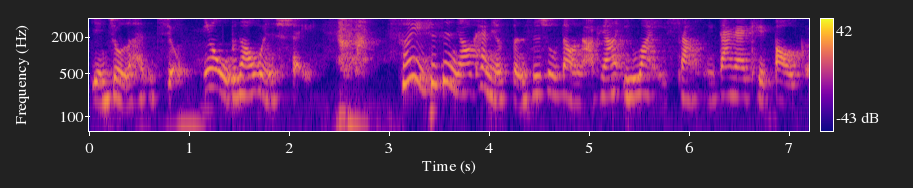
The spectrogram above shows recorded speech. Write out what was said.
研究了很久，因为我不知道问谁。所以就是你要看你的粉丝数到哪，比方一万以上，你大概可以报个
